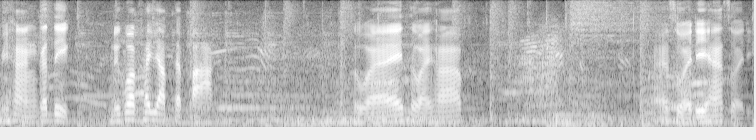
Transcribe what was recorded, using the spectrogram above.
มีหางกระดิก นึกว่าขยับแต่ปาก สวยสวยครับสวยดีฮะ สวยดี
